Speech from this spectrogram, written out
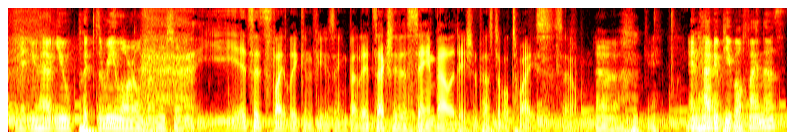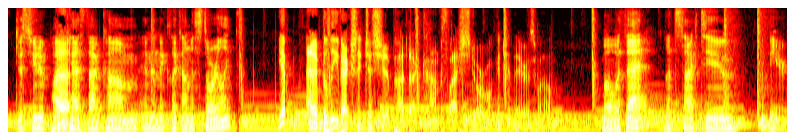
Yet you have you put three laurels on your shirt. Uh, it's it's slightly confusing, but it's actually the same validation festival twice. So Oh, okay. And how do people find those? Just shootitpodcast.com uh, and then they click on the store link? Yep, and I believe actually just shootapod.com slash store will get you there as well. Well, with that, let's talk to Kabir.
